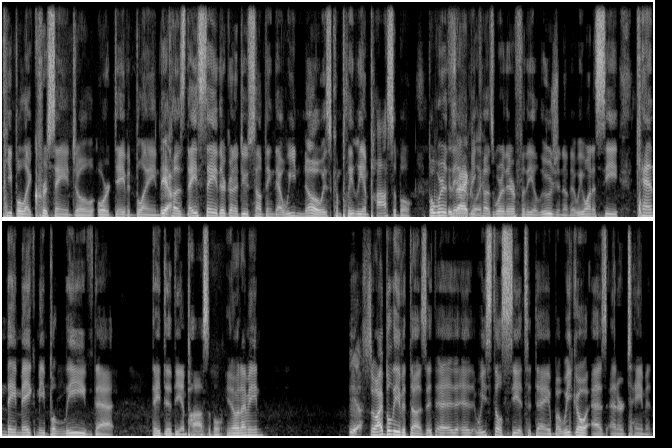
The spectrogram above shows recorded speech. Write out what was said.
people like Criss Angel or David Blaine Yeah. because they say they're going to do something that we know is completely impossible. But we're Exactly. there because we're there for the illusion of it. We want to see can they make me believe that they did the impossible. You know what I mean? Yes. So I believe it does. It, it, it we still see it today, but we go as entertainment.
